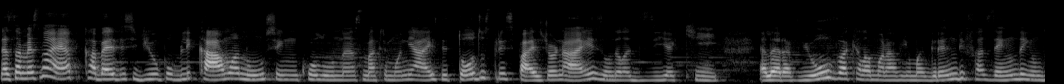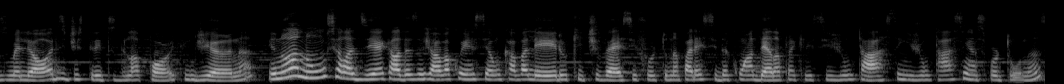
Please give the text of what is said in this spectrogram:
Nessa mesma época, a Belle decidiu publicar um anúncio em colunas matrimoniais de todos os principais jornais, onde ela dizia que ela era viúva, que ela morava em uma grande fazenda em um dos melhores distritos de Laporte, Indiana. E no anúncio ela dizia que ela desejava conhecer um cavalheiro que tivesse fortuna parecida com a dela para que eles se juntassem e juntassem as fortunas.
